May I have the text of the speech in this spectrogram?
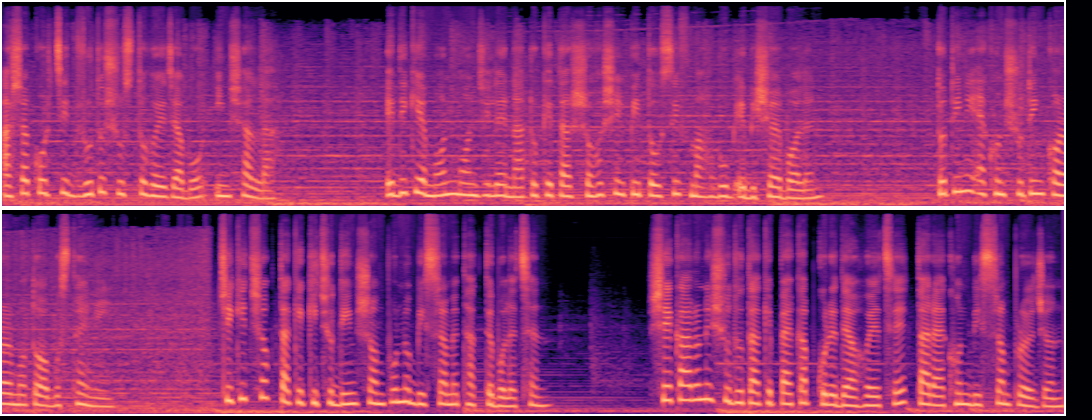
আশা করছি দ্রুত সুস্থ হয়ে যাব, ইনশাল্লাহ। এদিকে মন মঞ্জিলে নাটকে তার সহশিল্পী তৌসিফ মাহবুব এ বিষয়ে বলেন তো তিনি এখন শুটিং করার মতো অবস্থায় নেই। চিকিৎসক তাকে কিছু দিন সম্পূর্ণ বিশ্রামে থাকতে বলেছেন। সে কারণে শুধু তাকে প্যাক আপ করে দেওয়া হয়েছে, তার এখন বিশ্রাম প্রয়োজন।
